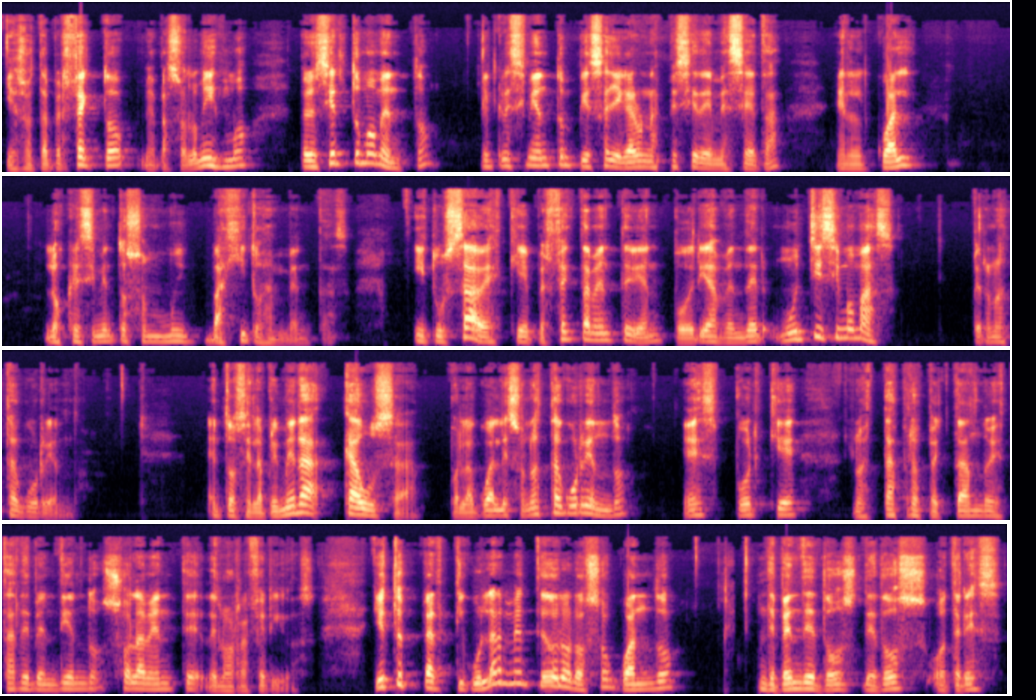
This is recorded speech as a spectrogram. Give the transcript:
y eso está perfecto, me pasó lo mismo, pero en cierto momento el crecimiento empieza a llegar a una especie de meseta en el cual los crecimientos son muy bajitos en ventas. Y tú sabes que perfectamente bien podrías vender muchísimo más, pero no está ocurriendo. Entonces, la primera causa por la cual eso no está ocurriendo es porque no estás prospectando y estás dependiendo solamente de los referidos. Y esto es particularmente doloroso cuando depende de dos, o tres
